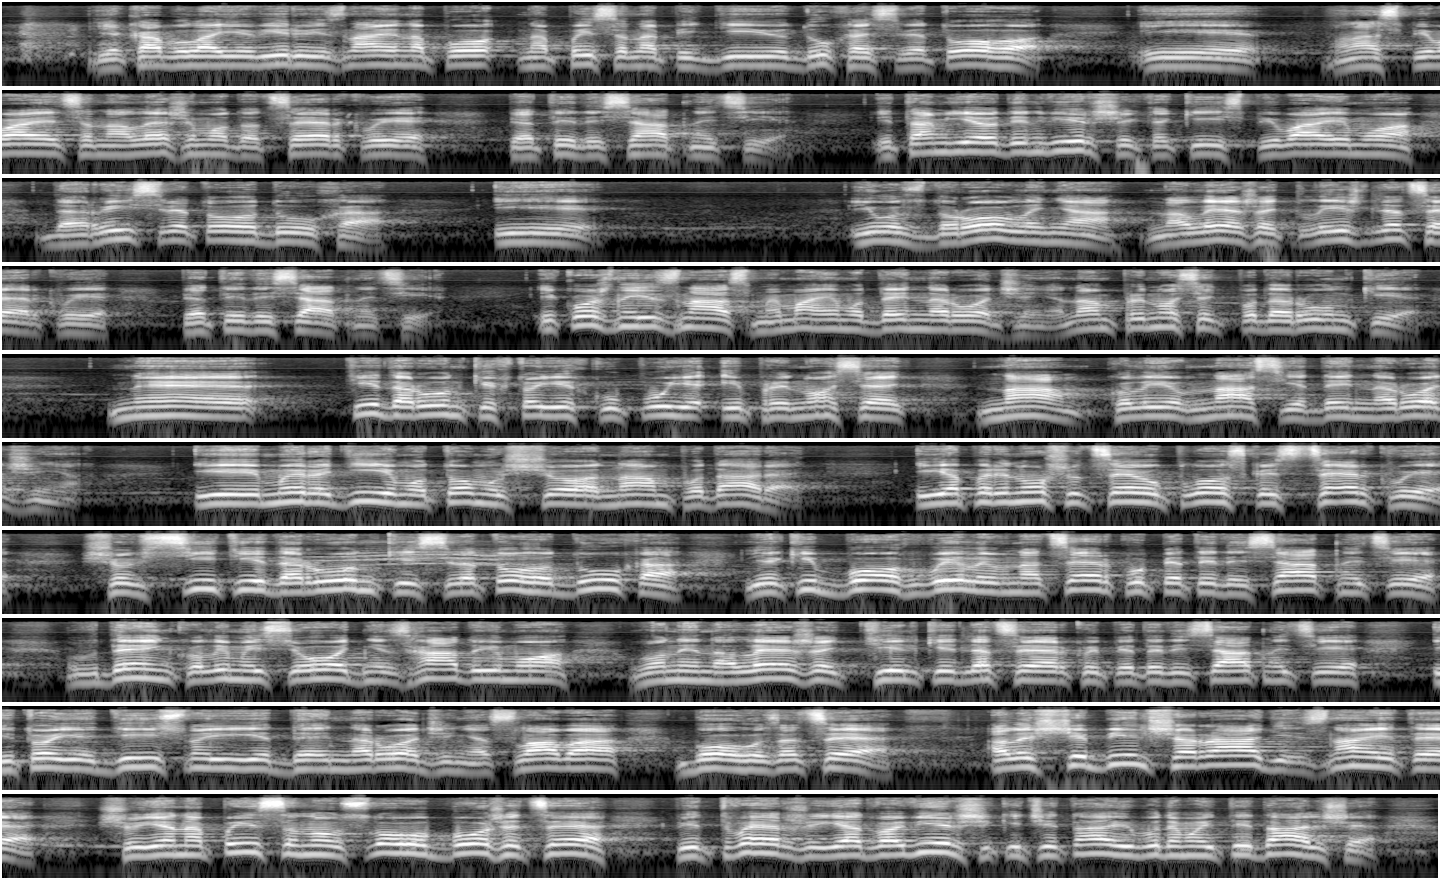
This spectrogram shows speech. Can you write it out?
яка була, я вірю і знаю, написана під дією Духа Святого, і вона співається Належимо до церкви П'ятидесятниці. І там є один віршик такий, співаємо Дари Святого Духа. І і оздоровлення належать лише для церкви п'ятидесятниці. І кожен із нас ми маємо день народження. Нам приносять подарунки, не ті дарунки, хто їх купує і приносять нам, коли в нас є день народження. І ми радіємо тому, що нам подарять. І я переношу це у плоскость церкви, що всі ті дарунки Святого Духа, які Бог вилив на церкву П'ятидесятниці в день, коли ми сьогодні згадуємо, вони належать тільки для церкви П'ятидесятниці, і то є дійсно її день народження. Слава Богу за це. Але ще більша радість, знаєте, що є написано в Слово Боже, це підтверджує. Я два віршики читаю і будемо йти далі.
